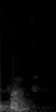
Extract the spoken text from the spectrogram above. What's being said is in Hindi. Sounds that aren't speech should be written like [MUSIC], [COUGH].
pracy.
